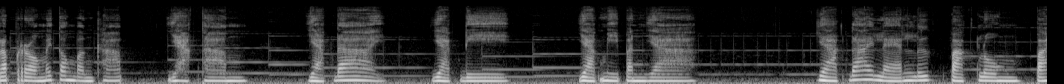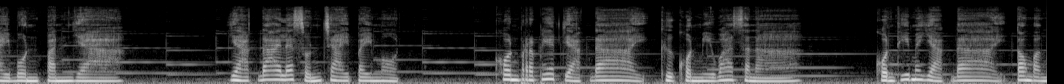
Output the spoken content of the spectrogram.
รับรองไม่ต้องบังคับ อยากทำอยากได้ อยากดี อยากมีปัญญา อยากได้แหลนลึกปักลงไปบนปัญญา อยากได้และสนใจไปหมด คนประเภทอยากได้คือคนมีวาสนา คนที่ไม่อยากได้ต้องบัง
